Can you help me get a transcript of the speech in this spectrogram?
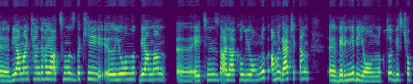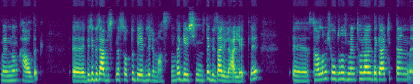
Bir yandan kendi hayatımızdaki yoğunluk, bir yandan eğitiminizle alakalı yoğunluk ama gerçekten verimli bir yoğunluktu. Biz çok memnun kaldık. Bizi güzel bir üstüne soktu diyebilirim aslında. Girişimimiz de güzel ilerletti. Sağlamış olduğunuz mentorlarla da gerçekten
